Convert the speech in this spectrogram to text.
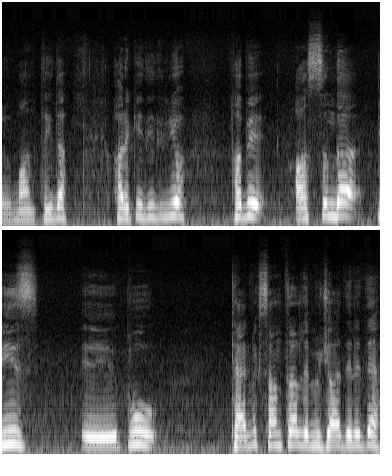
e, mantığıyla hareket ediliyor. Tabi aslında biz e, bu termik santralle mücadelede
